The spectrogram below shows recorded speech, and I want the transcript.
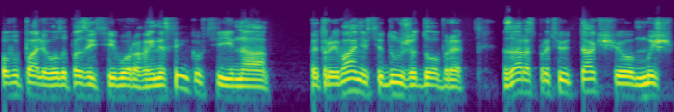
повипалювали позиції ворога і на Синьковці, і на Петроіванівці дуже добре. Зараз працюють так, що ми ж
